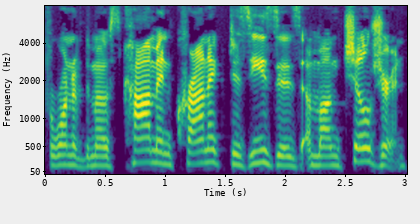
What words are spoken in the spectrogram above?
for one of the most common chronic diseases among children.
